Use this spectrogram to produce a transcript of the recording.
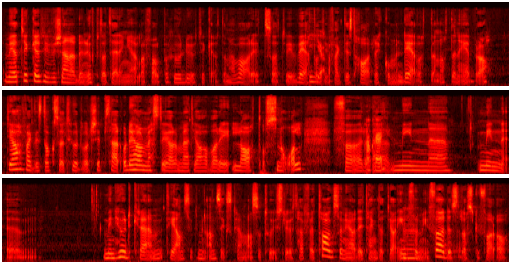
men jag tycker att vi förtjänar en uppdatering i alla fall på hur du tycker att den har varit. Så att vi vet ja. att vi faktiskt har rekommenderat den och att den är bra. Jag har faktiskt också ett hudvårdstips här och det har mest att göra med att jag har varit lat och snål. För okay. uh, min, uh, min min hudkräm till ansiktet, min ansiktskräm alltså tog ju slut här för ett tag sedan och jag hade tänkt att jag inför mm. min födelsedag skulle fara och,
